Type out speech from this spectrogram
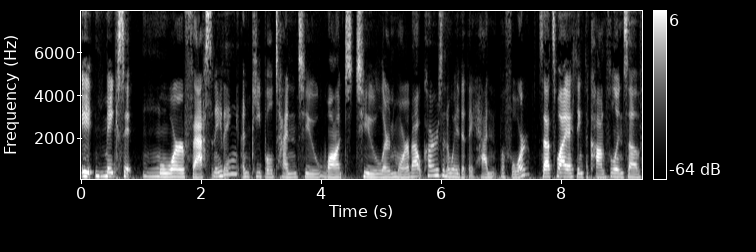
It makes it more fascinating, and people tend to want to learn more about cars in a way that they hadn't before. So that's why I think the confluence of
